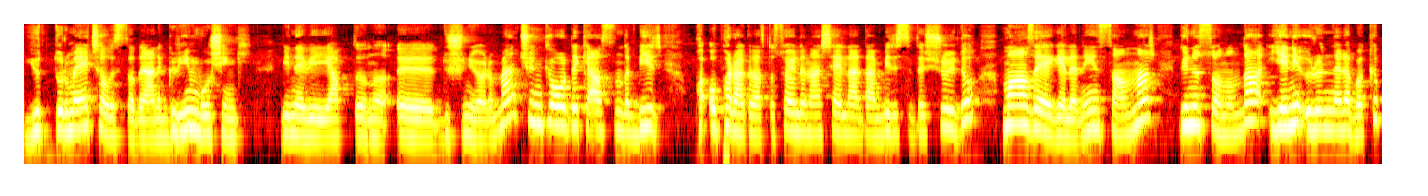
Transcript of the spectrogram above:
yutturmaya çalışsa da yani greenwashing bir nevi yaptığını e, düşünüyorum ben. Çünkü oradaki aslında bir o paragrafta söylenen şeylerden birisi de şuydu. Mağazaya gelen insanlar günün sonunda yeni ürünlere bakıp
